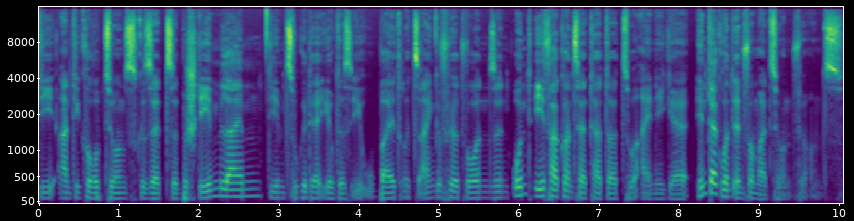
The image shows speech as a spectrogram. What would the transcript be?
die Antikorruptionsgesetze bestehen bleiben, die im Zuge der, des EU-Beitritts eingeführt worden sind. Und Eva Konzert hat dazu einige Hintergrundinformationen für uns.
